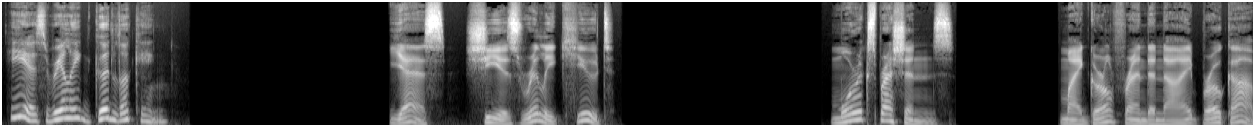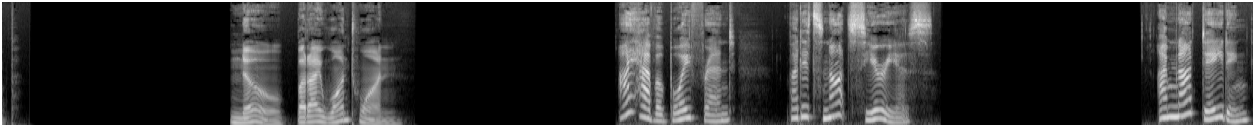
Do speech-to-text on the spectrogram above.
he is really good looking. Yes, she is really cute. More expressions. My girlfriend and I broke up. No, but I want one. I have a boyfriend, but it's not serious. I'm not dating,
